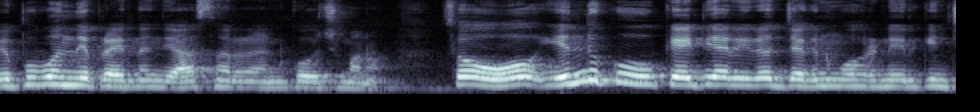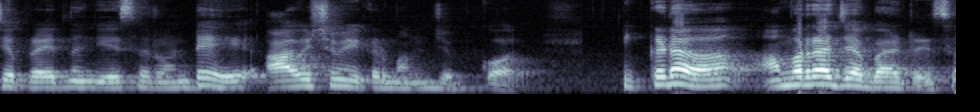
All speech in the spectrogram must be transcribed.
మెప్పు పొందే ప్రయత్నం చేస్తున్నారని అనుకోవచ్చు మనం. సో ఎందుకు కేటీఆర్ ఈరోజు జగన్మోహన్ రెడ్డి ఇరికించే ప్రయత్నం చేశారు అంటే ఆ విషయం ఇక్కడ మనం చెప్పుకోవాలి. ఇక్కడ అమర్రాజా బ్యాటరీస్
